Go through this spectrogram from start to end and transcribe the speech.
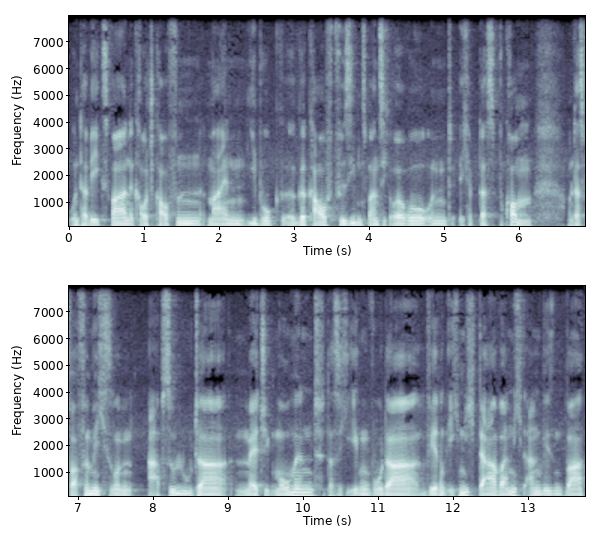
unterwegs war, eine Couch kaufen, mein E-Book äh, gekauft für 27 Euro und ich habe das bekommen. Und das war für mich so ein absoluter Magic Moment, dass ich irgendwo da, während ich nicht da war, nicht anwesend war,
